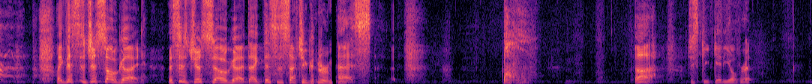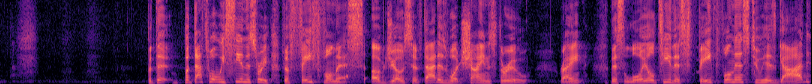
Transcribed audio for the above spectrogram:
like this is just so good. This is just so good. Like this is such a good mess. Ugh, just get giddy over it. But, the, but that's what we see in the story the faithfulness of Joseph. That is what shines through, right? This loyalty, this faithfulness to his God.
